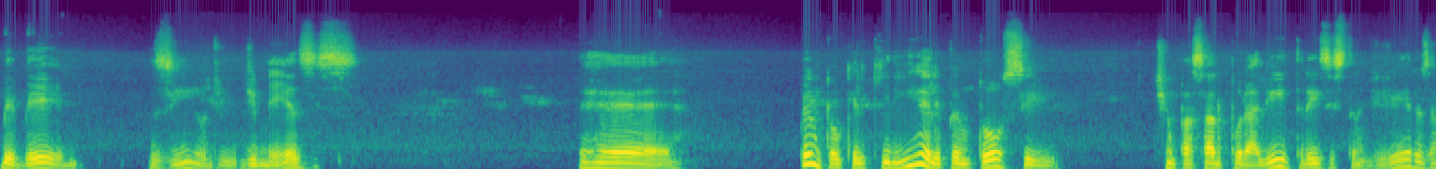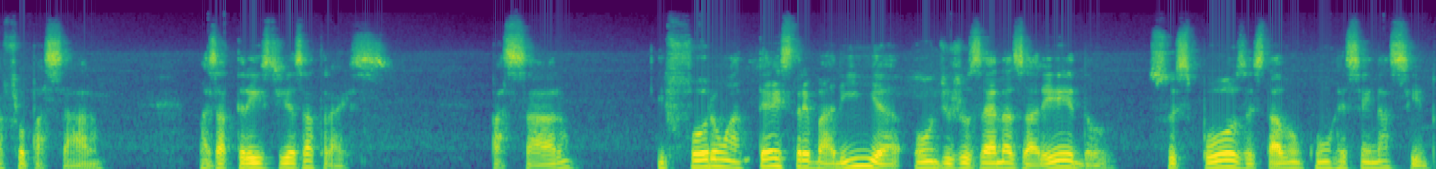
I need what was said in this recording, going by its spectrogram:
bebezinho de, de meses. É, perguntou o que ele queria, ele perguntou se tinham passado por ali três estrangeiros, ela falou, passaram, mas há três dias atrás passaram e foram até a estrebaria onde José Nazaredo, sua esposa, estavam com o recém-nascido.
